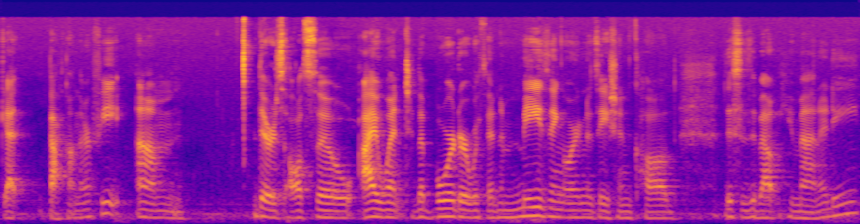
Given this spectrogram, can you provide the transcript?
get back on their feet. Um, there's also I went to the border with an amazing organization called This is About Humanity,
